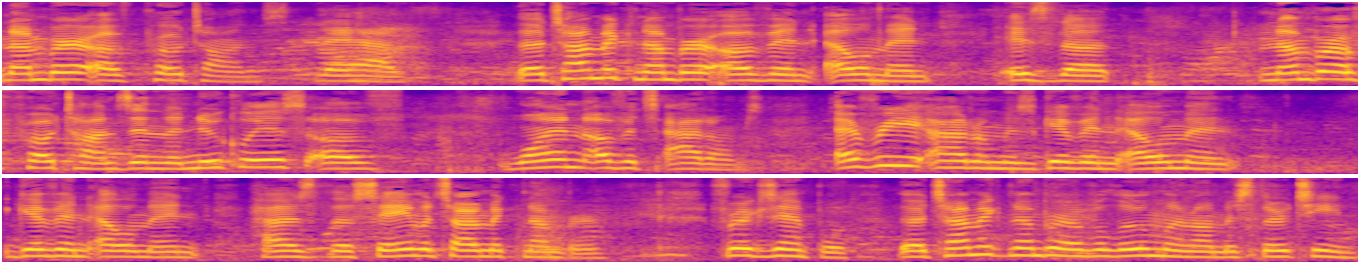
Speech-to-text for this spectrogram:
number of protons they have. The atomic number of an element is the number of protons in the nucleus of one of its atoms. Every atom is given element given element has the same atomic number. For example, the atomic number of aluminum is 13.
